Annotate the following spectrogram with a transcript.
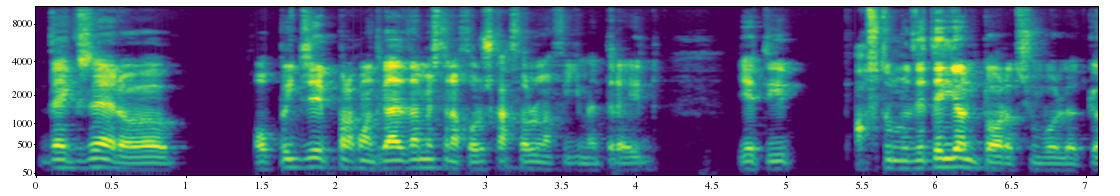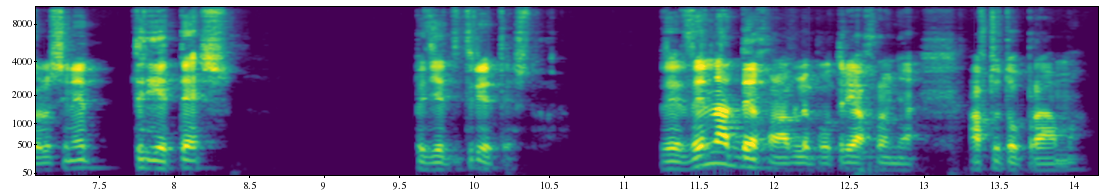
Δεν ξέρω. Ο PJ πραγματικά δεν θα με στεναχωρούσε καθόλου να φύγει με trade. Γιατί αυτού δεν τελειώνει τώρα το συμβόλαιο κιόλας. Είναι τριετές. Παιδιά, τι τριετές τώρα. Δεν, δεν αντέχω να βλέπω τρία χρόνια αυτό το πράγμα.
